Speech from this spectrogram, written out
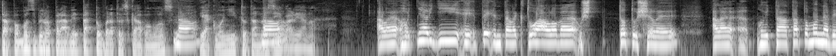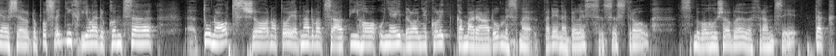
ta pomoc byla právě tato bratrská pomoc, no. jak oni to tam no. nazývali, ano. Ale hodně lidí, i ty intelektuálové už to tušili, ale eh, můj táta tomu nevěřil. Do poslední chvíle dokonce eh, tu noc, že, na to 21. u něj bylo několik kamarádů, my jsme tady nebyli se sestrou, jsme bohužel byli ve Francii, tak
